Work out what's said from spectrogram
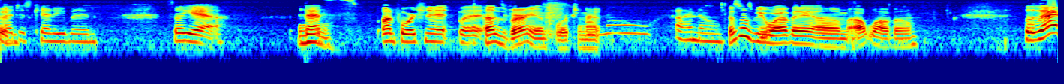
head." I just can't even. So yeah, Mm. that's unfortunate, but That's very unfortunate. I know, I know. This must be why they um outlaw them. But that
